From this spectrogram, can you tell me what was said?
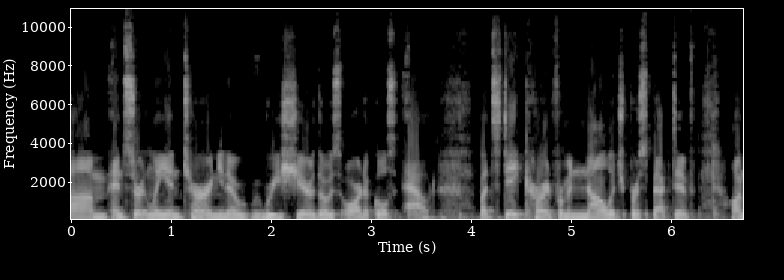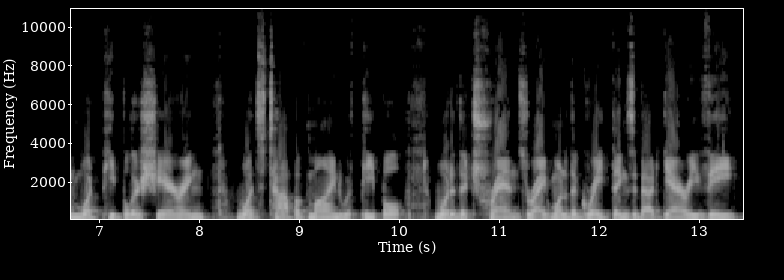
Um, and certainly, in turn, you know, reshare those articles out. But stay current from a knowledge perspective on what people are sharing, what's top of mind with people, what are the trends, right? One of the great things about Gary Vee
